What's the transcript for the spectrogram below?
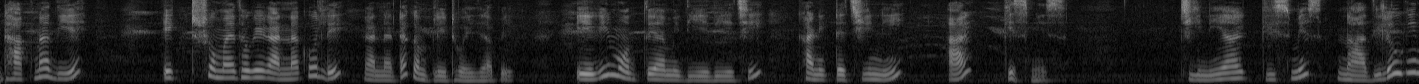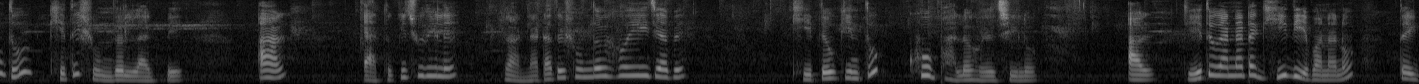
ঢাকনা দিয়ে একটু সময় ধরে রান্না করলে রান্নাটা কমপ্লিট হয়ে যাবে। এরই মধ্যে আমি দিয়ে দিয়েছি খানিকটা চিনি আর কিশমিশ চিনি আর কিশমিশ না দিলেও কিন্তু খেতে সুন্দর লাগবে। আর এত কিছু দিলে রান্নাটা তো সুন্দর হয়েই যাবে। খেতেও কিন্তু খুব ভালো হয়েছিল। আর যেহেতু রান্নাটা ঘি দিয়ে বানানো, তাই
